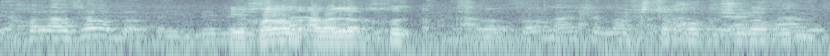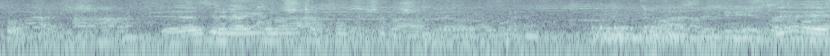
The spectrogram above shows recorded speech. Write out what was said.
יכול לעזור בו. ב- יכול, לעזור, אבל יש את החוק של חושב אז לפי זה,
